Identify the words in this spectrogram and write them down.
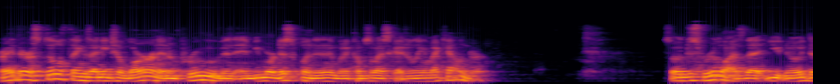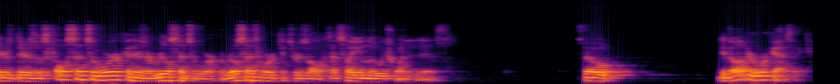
Right? There are still things I need to learn and improve and, and be more disciplined in when it comes to my scheduling and my calendar. So just realize that you know there's there's this false sense of work and there's a real sense of work. A real sense of work gets results. That's how you'll know which one it is. So develop your work ethic.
